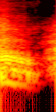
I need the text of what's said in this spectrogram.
Uh...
